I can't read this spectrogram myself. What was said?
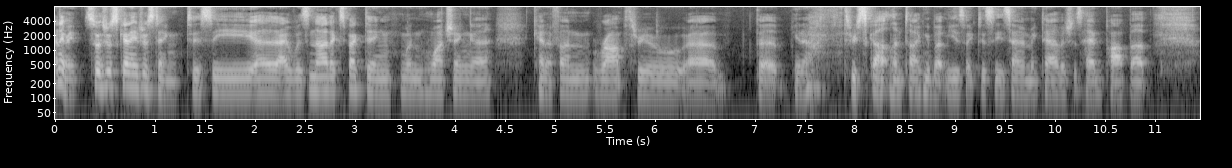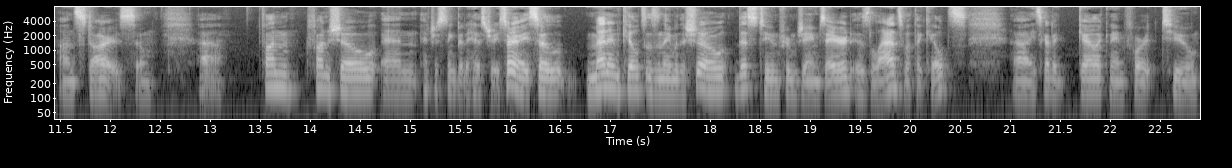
anyway, so it's just kind of interesting to see. Uh, I was not expecting when watching a kind of fun romp through uh, the you know through Scotland talking about music to see Simon McTavish's head pop up on Starz. So uh, fun fun show and interesting bit of history. So anyway, so Men in Kilts is the name of the show. This tune from James Aird is Lads with the Kilts. Uh, he's got a Gaelic name for it too.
